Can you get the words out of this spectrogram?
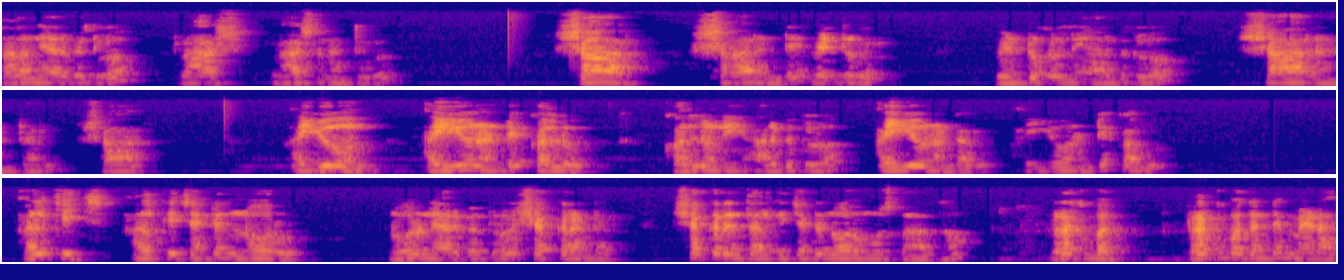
తలని అరబిక్లో రాష్ రాష్ అని అంటారు. షార్ షార్ అంటే వెంట్రుకలు. వెంట్రుకల్ని అరబిక్లో షార్ అని అంటారు. షార్. అయ్యూన్ అయ్యూన్ అంటే కళ్ళు. కళ్ళుని అరబిక్లో అయ్యూన్ అంటారు అయ్యూన్ అంటే కళ్ళు. అల్కిచ్ అల్కిచ్ అంటే నోరు. నోరుని అరబిక్లో షక్కర్ అంటారు. షక్కర్ ఎంత అల్కిచ్ అంటే నోరు మూసుకుని అర్థం? రక్బత్. రక్బత్ అంటే మెడ.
